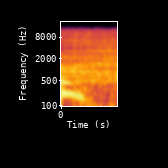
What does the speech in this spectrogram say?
Oh.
